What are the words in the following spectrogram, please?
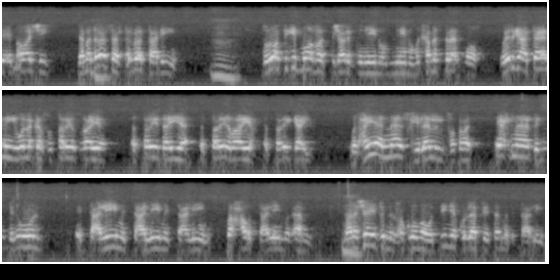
مواشي. ده مدرسة التربيه والتعليم تروح تجيب موافقة مش عارف منين ومنين ومن 5000 موافقة. ويرجع تاني يقول لك أصل الطريق صغير. الطريق ضيق الطريق رايح الطريق جاي. والحقيقة الناس خلال الفترات إحنا بن بنقول التعليم التعليم التعليم الصحة والتعليم والأمن. وأنا شايف إن الحكومة والدنيا كلها بتهتم بالتعليم.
